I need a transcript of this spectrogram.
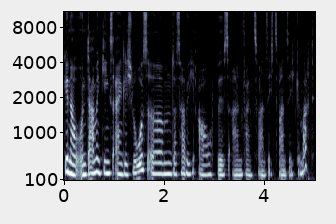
genau, und damit ging es eigentlich los. Ähm, das habe ich auch bis Anfang 2020 gemacht.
